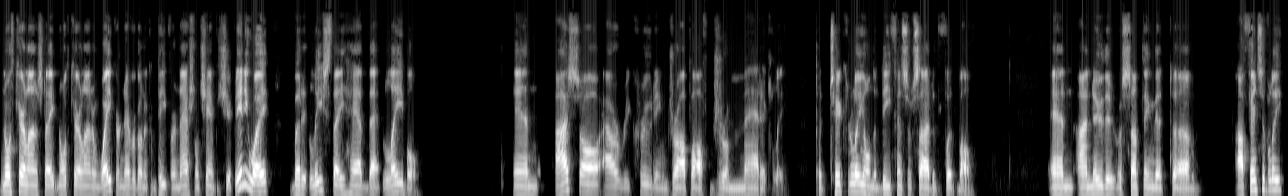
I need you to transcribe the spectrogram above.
North Carolina State, North Carolina, and Wake are never going to compete for a national championship anyway, but at least they had that label. And I saw our recruiting drop off dramatically, particularly on the defensive side of the football. And I knew that it was something that uh, offensively,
